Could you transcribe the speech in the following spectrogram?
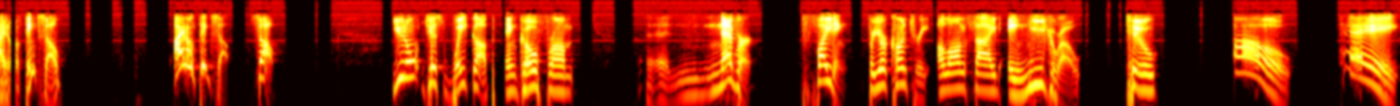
I don't think so. I don't think so. So, you don't just wake up and go from Uh, never fighting for your country alongside a Negro to, oh, hey,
